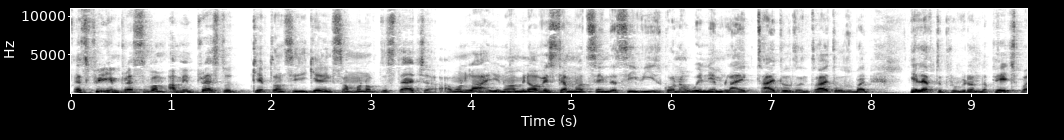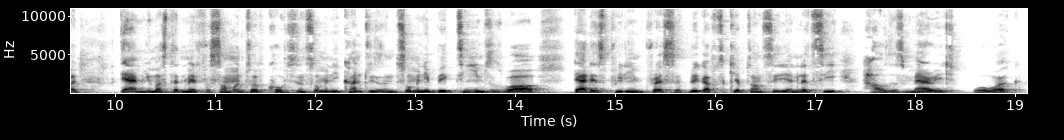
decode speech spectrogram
that's pretty impressive. I'm, I'm impressed with Cape Town City getting someone of the stature. I won't lie. You know, I mean, obviously, I'm not saying the CV is gonna win him like titles and titles, but he'll have to prove it on the pitch. But damn, you must admit, for someone to have coached in so many countries and so many big teams as well, that is pretty impressive. Big ups to Cape Town City, and let's see how this marriage will work.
